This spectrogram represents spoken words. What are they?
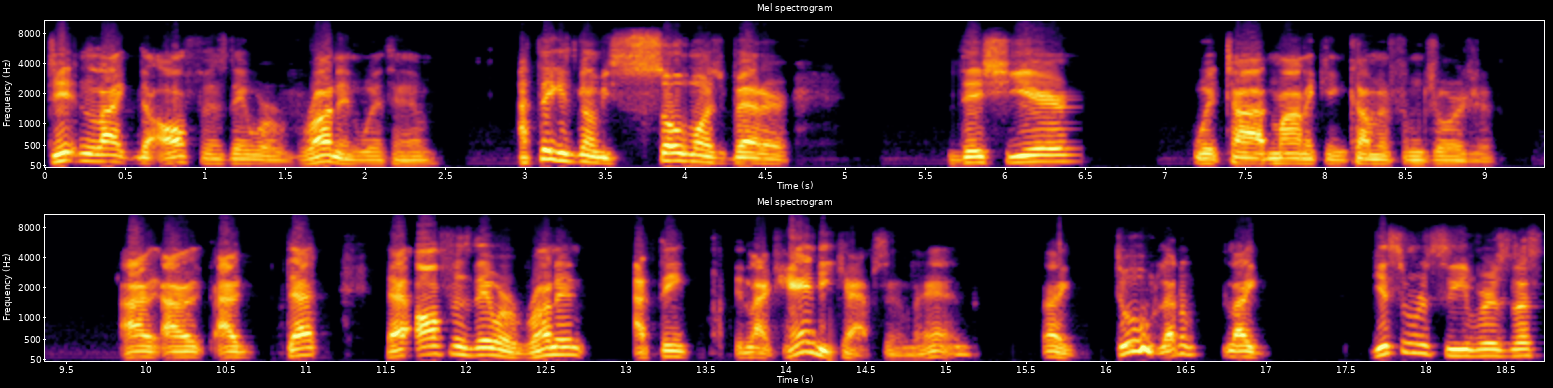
didn't like the offense they were running with him. I think it's going to be so much better this year with Todd Monken coming from Georgia. I, I, I, that that offense they were running, I think it like handicaps him, man. Like, dude, let him like get some receivers. Let's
